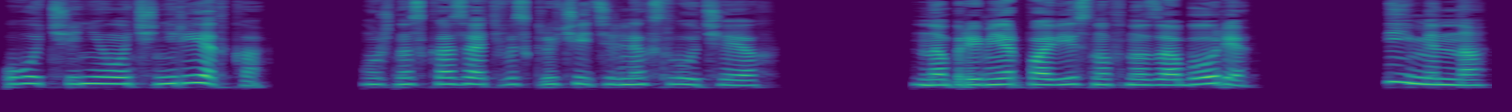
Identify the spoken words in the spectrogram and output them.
«Очень и очень редко. Можно сказать, в исключительных случаях. Например, повиснув на заборе? Именно.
